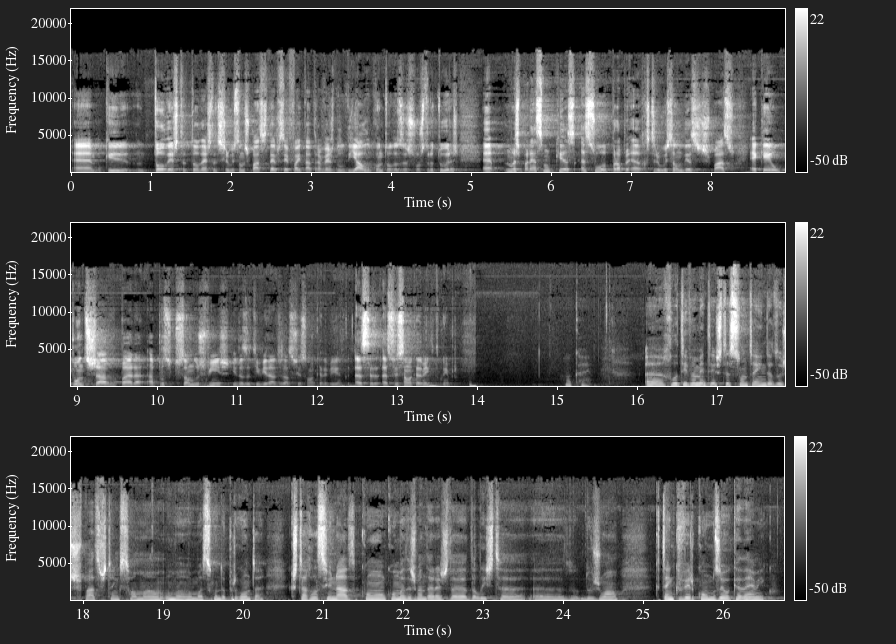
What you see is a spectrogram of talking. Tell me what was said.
eh, que toda esta, toda esta distribuição de espaços deve ser feita através do diálogo com todas as suas estruturas, eh, mas parece-me que a, sua própria a distribuição desses espaços é que é o ponto-chave para a prossecução dos fins e das atividades da Associação Académica, Associação Académica de Coimbra. Ok. Uh, relativamente a este assunto ainda dos espaços, tenho só uma, uma, uma segunda pergunta que está relacionado com, com uma das bandeiras da, da lista uh, do, do, João, que tem que ver com o Museu Académico.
